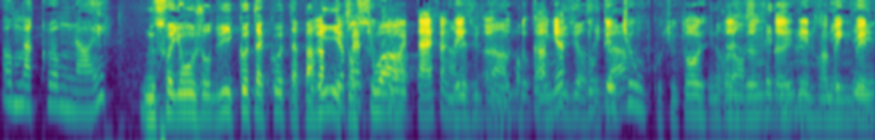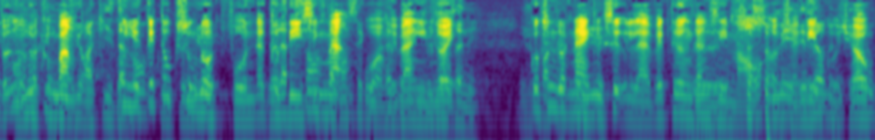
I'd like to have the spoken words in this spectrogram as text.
Ông Macron nói, Nous soyons aujourd'hui côte à côte à Paris est en soi tái khẳng định ở mức độ cao nhất mục tiêu chung của chúng tôi là hướng tới nền hòa bình bền vững và công bằng, cũng như kết thúc xung đột vốn đã cướp đi sinh mạng của 13.000 người. Cuộc xung đột này thực sự là vết thương đang dì máu ở trái tim của châu Âu.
